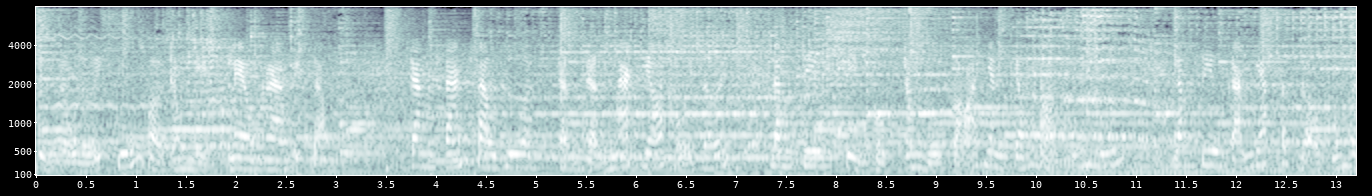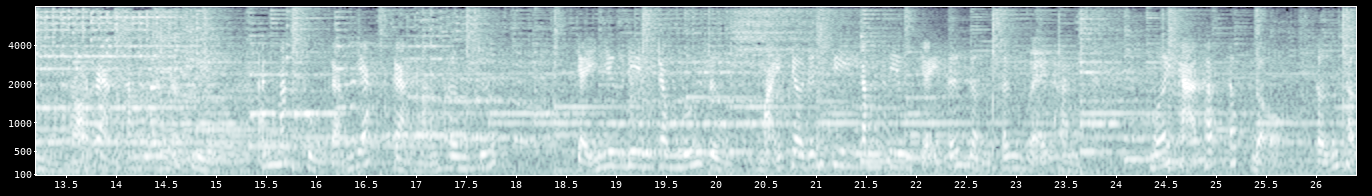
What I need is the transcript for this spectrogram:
dùng đầu lưỡi cuốn vào trong miệng, leo ra miệng động trăng sáng sao thưa trận trận mát gió thổi tới. Lâm tiêu tìm phục trong bụi cỏ nhanh chóng bò xuống núi. Lâm tiêu cảm giác tốc độ của mình rõ ràng tăng lên rất nhiều. Ánh mắt cùng cảm giác càng mạnh hơn trước. Chạy như điên trong núi rừng, mãi cho đến khi lâm tiêu chạy tới gần tân vệ thành. Mới hạ thấp tốc độ, cẩn thận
